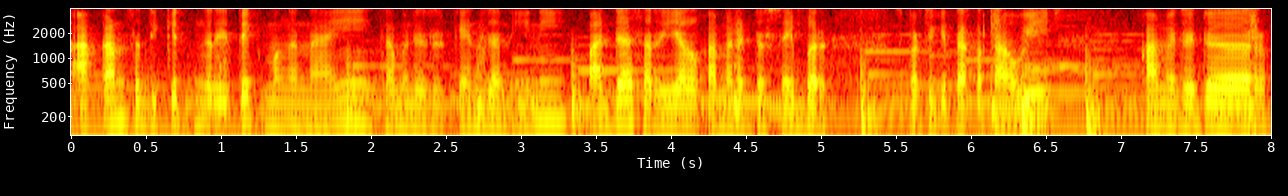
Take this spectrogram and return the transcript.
akan sedikit ngeritik mengenai Kamen Rider Kenzan ini pada serial Kamen Rider Saber seperti kita ketahui Kamen Rider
